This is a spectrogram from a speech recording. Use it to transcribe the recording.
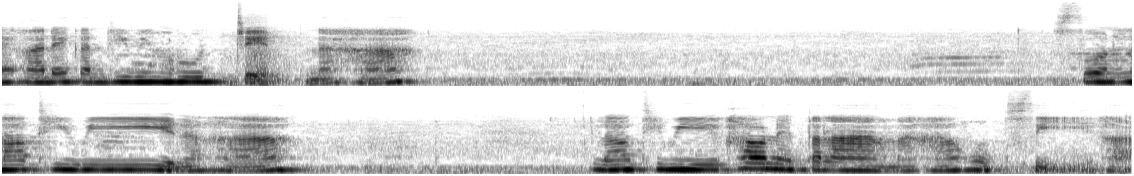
นะคะ ได้กันที่วิ่งรูด 7 นะคะ ส่วนลาวทีวีนะคะลาวทีวีเข้าในตารางนะคะหกสีค่ะ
